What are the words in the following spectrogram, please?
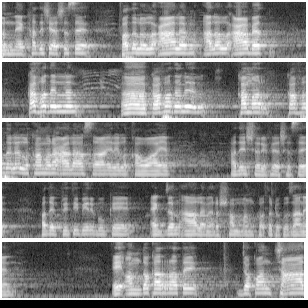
অন্য এক এসেছে ফদলুল আলেম আলাল আবেদ কাফাদিল কাফাদিল কামার কাফাদিল কামার আলা সাইরিল কাওয়ায়েব হাদিস শরীফে এসেছে, হতে পৃথিবীর বুকে একজন আলেমের সম্মান কতটুকু জানেন? এই অন্ধকার রাতে যখন চাঁদ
